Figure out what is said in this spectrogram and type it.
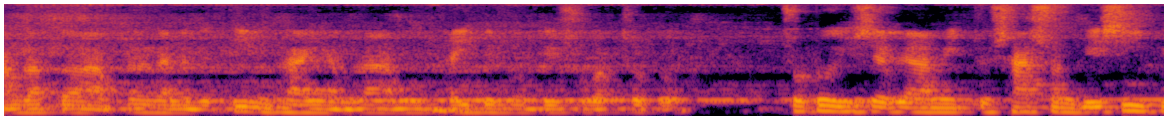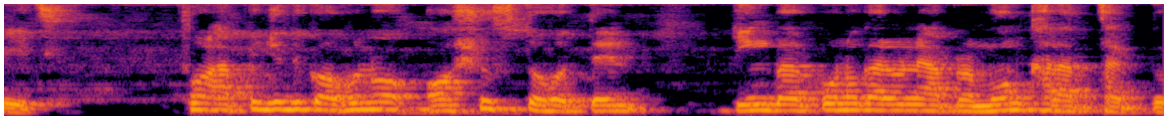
আমরা তো আপনারা জানেন যে তিন ভাই, আমরা আমি ভাইদের মধ্যে সবার ছোট। ছোট হিসেবে আমি একটু শাসন বেশিই পেয়েছি। আপনি যদি কখনো অসুস্থ হতেন কিংবা কোনো কারণে আপনার মন খারাপ থাকতো,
